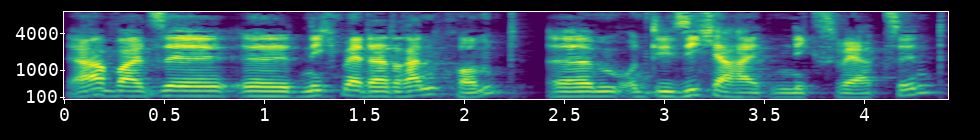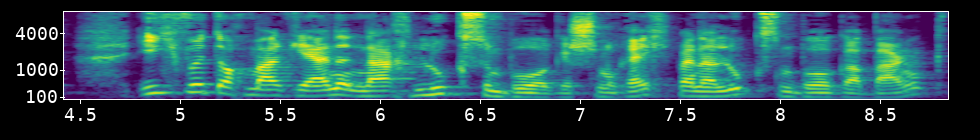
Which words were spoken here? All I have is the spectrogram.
ja, weil sie äh, nicht mehr da dran kommt ähm, und die Sicherheiten nichts wert sind. Ich würde doch mal gerne nach luxemburgischem Recht bei einer Luxemburger Bank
